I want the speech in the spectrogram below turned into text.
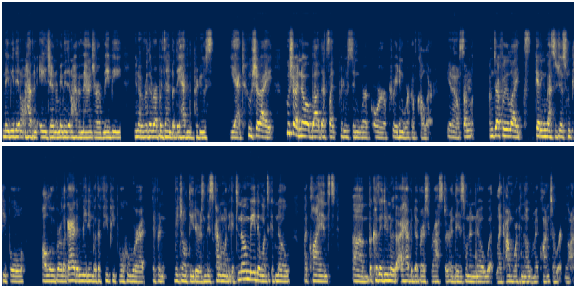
maybe they don't have an agent or maybe they don't have a manager or maybe you know they represent but they haven't produced yet. Who should i who should i know about that's like producing work or creating work of color you know? So i'm i'm definitely like getting messages from people all over. Like i had a meeting with a few people who were at different regional theaters and they just kind of wanted to get to know me. They wanted to get to know my clients um, because they do know that i have a diverse roster and they just want to know what like i'm working on what my clients are working on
